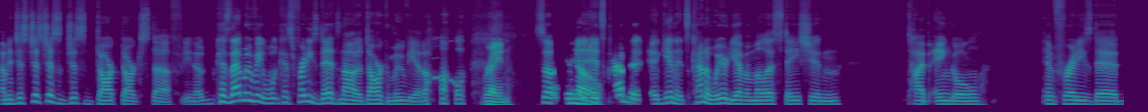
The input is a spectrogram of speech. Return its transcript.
I mean, just just just just dark dark stuff, you know, because that movie because Freddy's Dead's not a dark movie at all. Right. So No. it's kind of again, it's kind of weird. You have a molestation type angle in Freddy's Dead,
